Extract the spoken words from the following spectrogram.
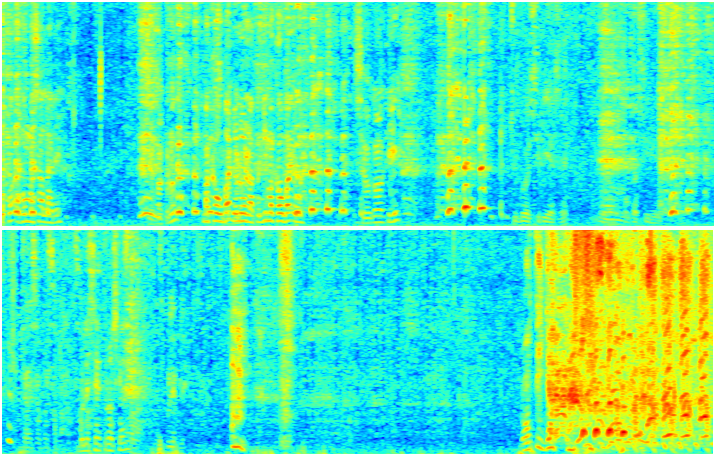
Apa, apa masalah dia? Makan ubat dulu lah. Pergi makan ubat dulu. Syurga okey? Cuba serius eh. Fokus serius. Sabar-sabar. Boleh saya teruskan? Boleh boleh. Roti jangan.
